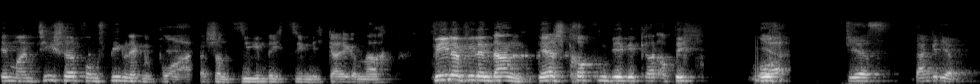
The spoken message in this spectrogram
in meinem T-Shirt vom Spiegel und denke mir, boah, das schon ziemlich, ziemlich geil gemacht. Vielen, vielen Dank. Der Stropfenbier geht gerade auf dich. Prost. Ja, cheers. Danke dir.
